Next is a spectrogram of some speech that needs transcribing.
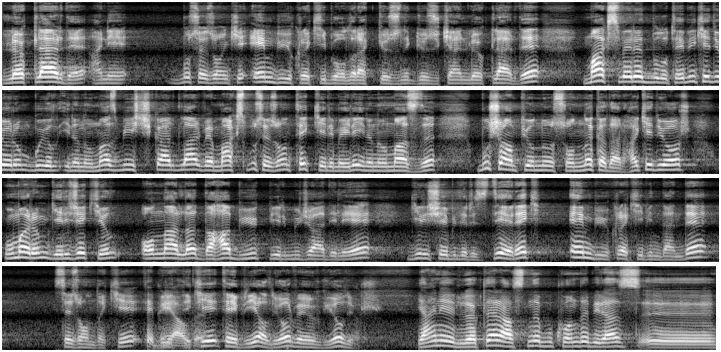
Lökler de hani bu sezonki en büyük rakibi olarak gözüne gözüken Lökler de Max ve Red Bull'u tebrik ediyorum. Bu yıl inanılmaz bir iş çıkardılar ve Max bu sezon tek kelimeyle inanılmazdı. Bu şampiyonluğu sonuna kadar hak ediyor. Umarım gelecek yıl onlarla daha büyük bir mücadeleye girişebiliriz diyerek en büyük rakibinden de sezondaki Tebriği aldı. tebriği alıyor ve övgüyü alıyor. Yani Lökler aslında bu konuda biraz e,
